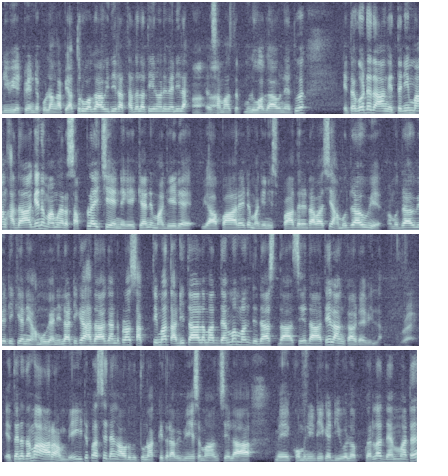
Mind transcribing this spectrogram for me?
ඩිවියට් වෙන්න පුළුවන්. අපි අතුරු වගාව විදිහට හදලා තියෙනවනේ වැනිලා. සමස්ත මුළු වගාව නැතුව. එතකොට දාන් එතනින් මං හදාගෙන මම අර සප්ලයි චේන් එක කියන්නේ මගේ ව්‍යාපාරයට මගේ නිෂ්පාදනයට අවශ්‍ය අමුද්‍රව්‍ය. අමුද්‍රව්‍යයට කියන්නේ අමු වැනිලා ටික හදාගන්න පුළුවන්. ශක්තිමත් අඩිතාලමක් දැම්ම මම 2016 18 ලංකාවට ඇවිල්ලා. එතන තම ආරම්භය. ඊට පස්සේ දැන් අවුරුදු තුනක් විතර අපි වේස මාංශලා මේ කොමියුනිටි එක ඩිවලොප් කරලා දැන් මට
